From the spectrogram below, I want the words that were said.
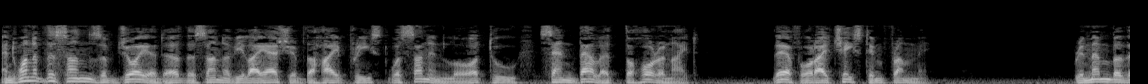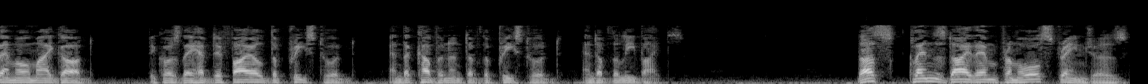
And one of the sons of Joiada, the son of Eliashib the high priest, was son-in-law to Sanballat the Horonite. Therefore I chased him from me. Remember them, O my God, because they have defiled the priesthood, and the covenant of the priesthood and of the Levites. Thus cleansed I them from all strangers,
